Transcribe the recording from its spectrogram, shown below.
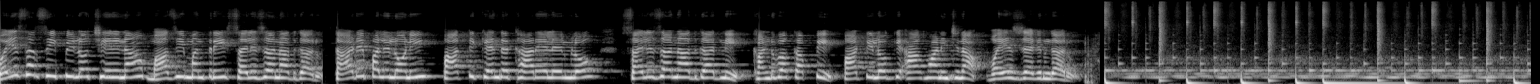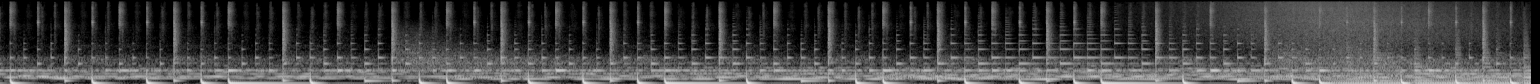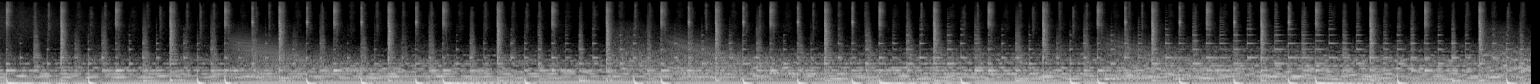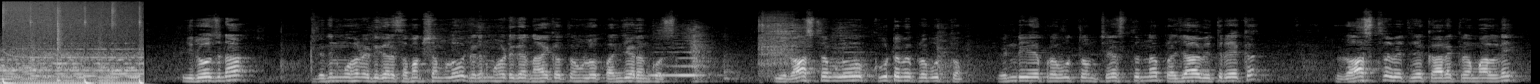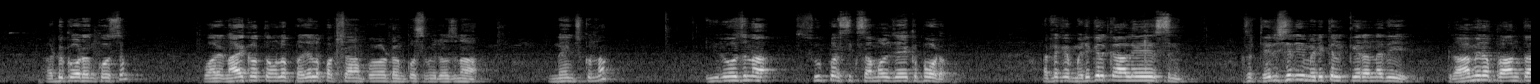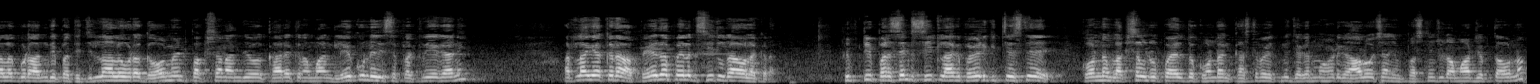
వైఎస్ఆర్సీపీలో చేరిన మాజీ మంత్రి శైలజానాథ్ గారు తాడేపల్లిలోని పార్టీ కేంద్ర కార్యాలయంలో శైలజానాథ్ గారిని కండువా కప్పి పార్టీలోకి ఆహ్వానించిన వైఎస్ జగన్ గారు. ఈ రోజున జగన్మోహన్ రెడ్డి గారి సమక్షంలో జగన్మోహన్ రెడ్డి గారి నాయకత్వంలో పనిచేయడం కోసం ఈ రాష్ట్రంలో కూటమి ప్రభుత్వం ఎన్డీఏ ప్రభుత్వం చేస్తున్న ప్రజా వ్యతిరేక రాష్ట్ర వ్యతిరేక కార్యక్రమాలని అడ్డుకోవడం కోసం వారి నాయకత్వంలో ప్రజల పక్షాన పోరాటం కోసం ఈ రోజున నిర్ణయించుకున్నాం. ఈ రోజున సూపర్ సిక్స్ అమలు చేయకపోవడం అట్లాగే మెడికల్ కాలేజ్ని అసలు టెరిషరీ మెడికల్ కేర్ అన్నది గ్రామీణ ప్రాంతాలకు కూడా అంది. ప్రతి జిల్లాలో కూడా గవర్నమెంట్ పక్షాన అందే కార్యక్రమాన్ని లేకుండా చేసే ప్రక్రియ కానీ అట్లాగే అక్కడ పేద పేదలకు సీట్లు రావాలి అక్కడ. ఫిఫ్టీ పర్సెంట్ సీట్లు ఆగి ప్రైవేట్కి ఇచ్చేస్తే కొండం లక్షల రూపాయలతో కొండం కష్టమవుతుంది. జగన్మోహన్ రెడ్డి గారి ఆలోచన నేను ఫస్ట్ నుంచి కూడా మాట చెప్తా ఉన్నాం.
